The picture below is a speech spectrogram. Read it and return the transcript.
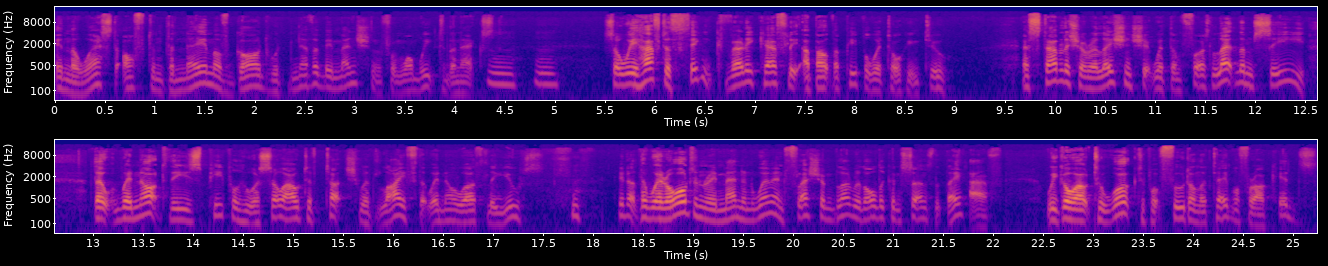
in the West often the name of God would never be mentioned from one week to the next. Mm, mm. So we have to think very carefully about the people we're talking to. Establish a relationship with them first. Let them see that we're not these people who are so out of touch with life that we're no earthly use. You know, that we're ordinary men and women, flesh and blood, with all the concerns that they have. We go out to work to put food on the table for our kids.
